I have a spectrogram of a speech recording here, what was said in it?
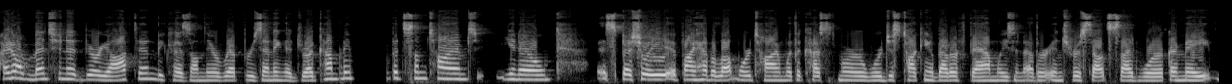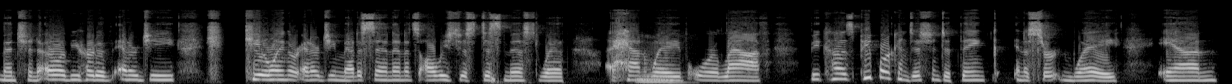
I don't mention it very often because I'm there representing a drug company, but sometimes, you know, especially if I have a lot more time with a customer, we're just talking about our families and other interests outside work. I may mention, oh, have you heard of energy healing or energy medicine? And it's always just dismissed with a hand mm. wave or a laugh because people are conditioned to think in a certain way. And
